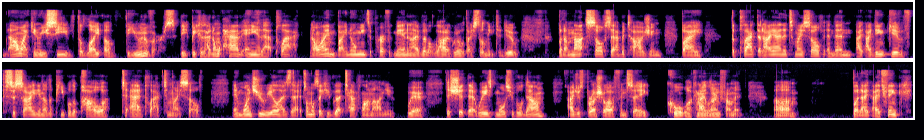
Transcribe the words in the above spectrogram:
now I can receive the light of the universe because I don't have any of that plaque. Now I am by no means a perfect man and I've got a lot of growth I still need to do, but I'm not self sabotaging by the plaque that I added to myself. And then I, I didn't give society and other people the power to add plaque to myself. And once you realize that, it's almost like you've got Teflon on you, where the shit that weighs most people down, I just brush off and say, cool, what can I learn from it? Um, but I, I, think,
